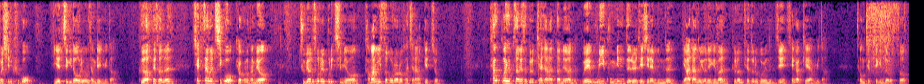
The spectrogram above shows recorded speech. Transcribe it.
훨씬 크고 예측이 더 어려운 상대입니다. 그 앞에서는 책상을 치고 격앙하며 주변 손을 뿌리치며 가만히 있어 보라고 하진 않았겠죠? 타국과 협상에서 그렇게 하지 않았다면 왜 우리 국민들을 대신해 묻는 야당 의원에게만 그런 태도를 보였는지 생각해야 합니다. 정책 책임자로서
